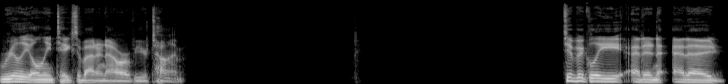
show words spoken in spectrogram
really only takes about an hour of your time. Typically, at an at a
